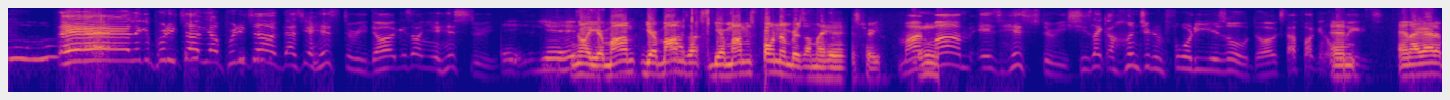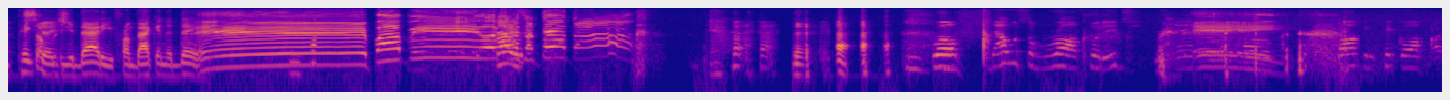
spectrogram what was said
Ooh. Hey, look at Pretty Chub. Yo, Pretty Chub. That's your history, dog. It's on your history. Yeah. No, your mom, your mom's, your mom's phone number's on my history. My Mm. mom is history. She's like 140 years old, dog. Stop fucking old And- ladies. And I got a picture Sup, of your daddy from back in the day. Hey, papi, ¿dónde esa teta? well, that was some raw footage. And, Hey. um, Raw can kick off our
